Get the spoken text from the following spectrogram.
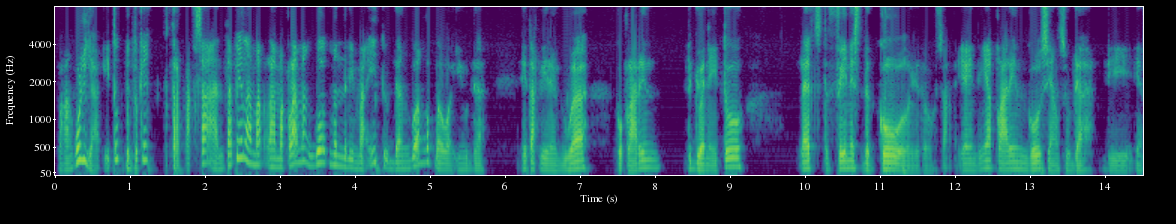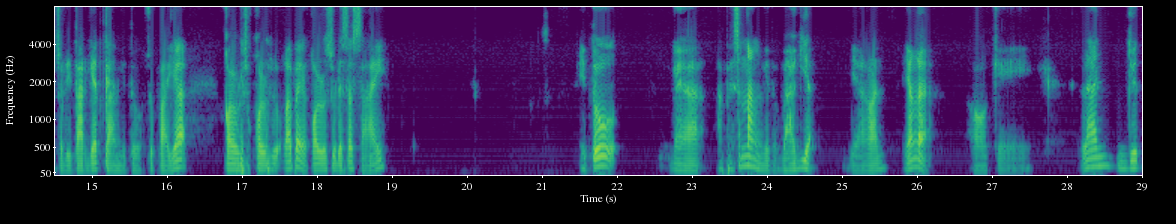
bahkan kuliah itu bentuknya terpaksaan. Tapi lama lama lama gue menerima itu dan gue anggap bahwa ya udah ini takdirnya gue gue kelarin tujuannya itu let's the finish the goal gitu. Ya intinya kelarin goals yang sudah di yang sudah ditargetkan gitu. Supaya kalau kalau apa ya kalau sudah selesai itu ya apa ya, senang gitu bahagia ya kan ya enggak Oke. Lanjut.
